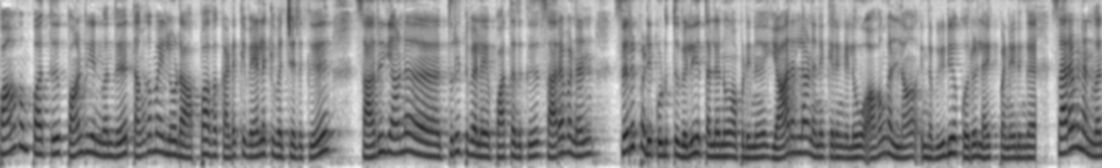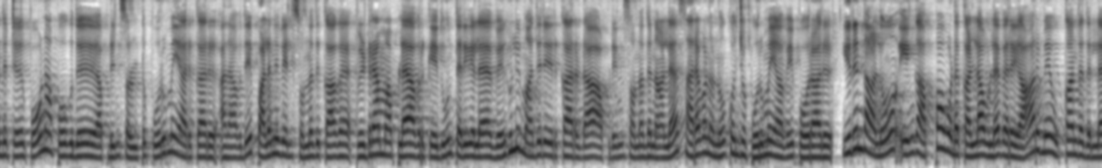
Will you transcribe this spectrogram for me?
பாவம் பார்த்து பாண்டியன் வந்து தங்கமயிலோட அப்பாவை கடைக்கு வேலைக்கு வச்சதுக்கு சரியான திருட்டு வேலையை பார்த்ததுக்கு சரவணன் செருப்படி கொடுத்து வெளியே தள்ளணும் அப்படின்னு யாரெல்லாம் நினைக்கிறீங்களோ அவங்கெல்லாம் இந்த வீடியோக்கு ஒரு லைக் பண்ணிடுங்க. சரவணன் வந்துட்டு போனா போகுது அப்படின்னு சொல்லிட்டு பொறுமையா இருக்காரு. அதாவது பழனிவேல் சொன்னதுக்காக விடுறாமாப்ல அவருக்கு எதுவும் தெரியல வெகுளி மாதிரி இருக்காருடா அப்படின்னு சொன்னதுனால சரவணனும் கொஞ்சம் பொறுமையாவே போறாரு. இருந்தாலும் எங்க அப்பாவோட கல்லாவுல வேற யாருமே உட்கார்ந்ததில்ல.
